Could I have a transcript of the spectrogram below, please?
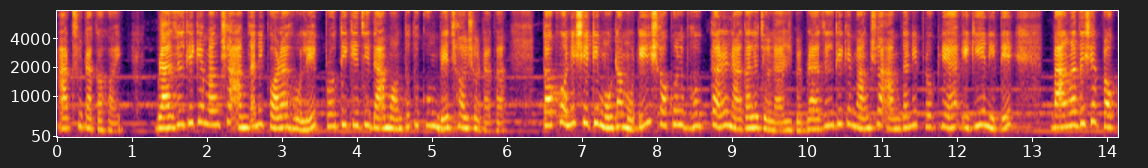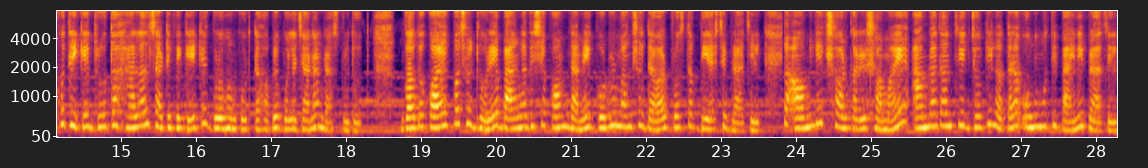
আটশো টাকা হয়। ব্রাজিল থেকে মাংস আমদানি করা হলে প্রতি কেজি দাম অন্তত কমবে ছয়শো টাকা। তখন সেটি মোটামুটি সকল ভোক্তার নাগালে চলে আসবে। ব্রাজিল থেকে মাংস আমদানির প্রক্রিয়া এগিয়ে নিতে বাংলাদেশের পক্ষ থেকে দ্রুত হালাল সার্টিফিকেট গ্রহণ করতে হবে বলে জানান রাষ্ট্রদূত। গত কয়েক বছর ধরে বাংলাদেশে কম দামে গরুর মাংস দেওয়ার প্রস্তাব দিয়ে আসছে ব্রাজিল। তো আওয়ামী লীগ সরকারের সময়ে আমলাতান্ত্রিক জটিলতার অনুমতি পায়নি ব্রাজিল।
